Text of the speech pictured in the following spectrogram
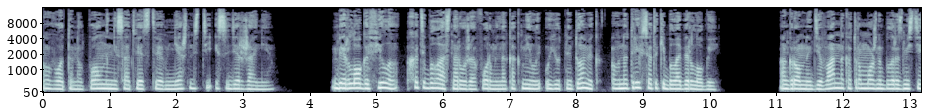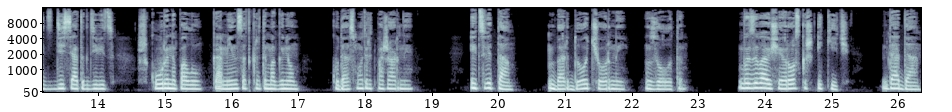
Вот оно, полное несоответствие внешности и содержания. Берлога Фила, хоть и была снаружи оформлена как милый уютный домик, внутри все-таки была берлогой. Огромный диван, на котором можно было разместить десяток девиц, шкуры на полу, камин с открытым огнем, куда смотрят пожарные. И цвета — бордо, черный, золото. Вызывающая роскошь и кич. Да-да,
